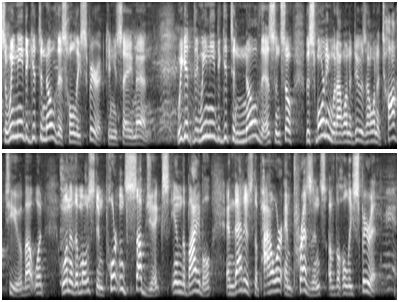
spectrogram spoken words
So we need to get to know this Holy Spirit. Can you say amen? amen? We, get we need to get to know this. And so this morning, what I want to do is I want to talk to you about what one of the most important subjects in the Bible, and that is the power and presence of the Holy Spirit. Amen.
